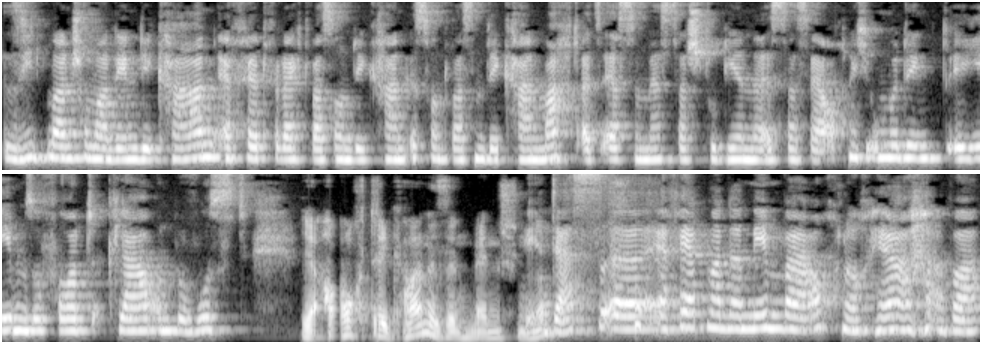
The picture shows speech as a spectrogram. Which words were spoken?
sieht man schon mal den Dekan, erfährt vielleicht, was so ein Dekan ist und was ein Dekan macht. Als Erstsemesterstudierender ist das ja auch nicht unbedingt jedem sofort klar und bewusst. Ja, auch Dekane sind Menschen. Ne? Das äh, erfährt man dann nebenbei auch noch, ja. Aber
